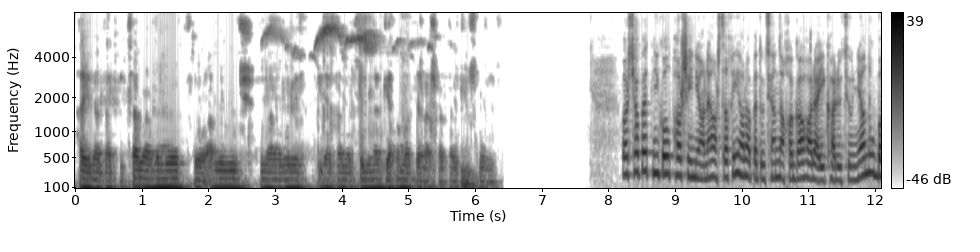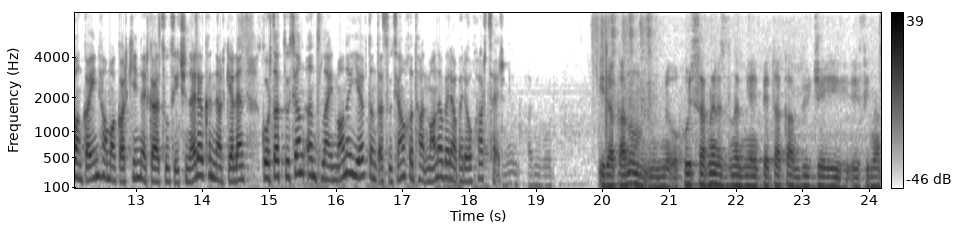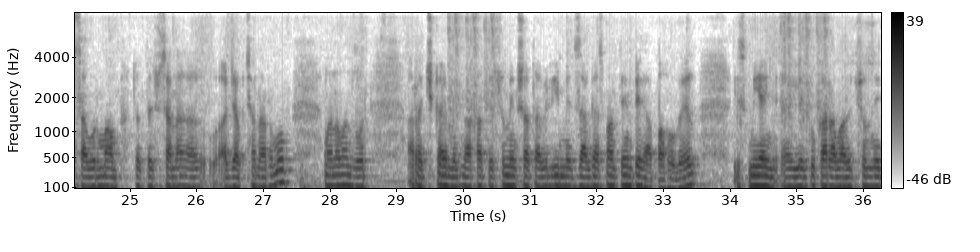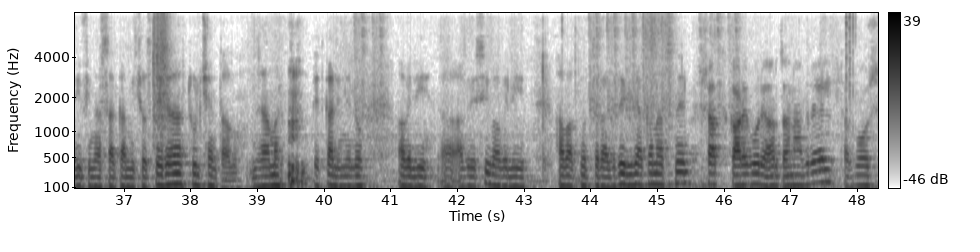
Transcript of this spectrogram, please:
հայրադատության առումով ամեն ինչ հնարավոր է իրականացնել իհարկե համատեղ աշխատանքիչներից։ Վարչապետ Նիկոլ Փաշինյանը, Արցախի Հանրապետության նախագահ Հարայիկ Հարությունյանն ու բանկային համակարգի ներկայացուցիչները քննարկել են գործակցության ընդլայնմանը եւ տնտեսության խթանմանը վերաբերող հարցեր։ Իրականում հույսերներս դնել միայն պետական բյուջեի ֆինանսավորմամբ տնտեսության աջակցության առումով, մանավանդ որ առաջիկայում մենք նախատեսում ենք շատ ավելի մեծ զարգացման տեմպեր ապահովել, իսկ միայն երկու կառավարությունների ֆինանսական միջոցները թույլ չեն տալու։ Դրա համար պետքա լինելու ավելի ագրեսիվ, ավելի հավակնոտ ծրագրեր իրականացնել։ Շատ կարևոր է արձանագրել, որ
